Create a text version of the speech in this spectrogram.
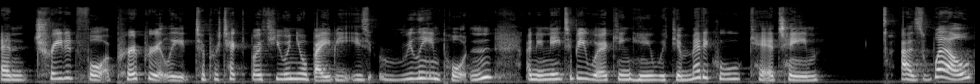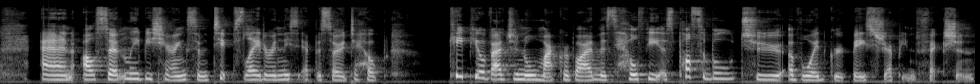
and treated for appropriately to protect both you and your baby is really important and you need to be working here with your medical care team as well. And I'll certainly be sharing some tips later in this episode to help Keep your vaginal microbiome as healthy as possible to avoid group B strep infection.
